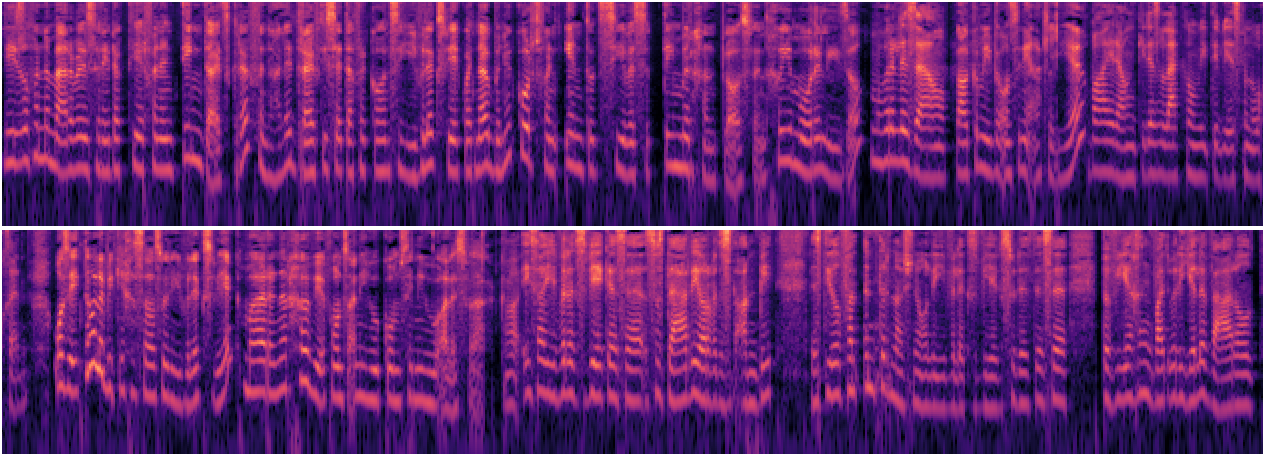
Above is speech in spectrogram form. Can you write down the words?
Liesel van der Merwe is redakteur van 'n Intiem tydskrif en hulle dryf die Suid-Afrikaanse Huweliksweek wat nou binnekort van 1 tot 7 September gaan plaasvind. Goeiemôre Liesel. Môre Lisel. Welkom hier by ons in die ateljee. Baie dankie. Dis lekker om hier te wees vanoggend. Ons het nou al 'n bietjie gesels oor die Huweliksweek, maar herinner gou weer vir ons aan die hoekoms en die hoe alles werk. Nou, is al Huweliksweek is 'n soos derde jaar wat ons dit aanbied. Dis deel van internasionale Huweliksweek. So dit is 'n beweging wat oor die hele wêreld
